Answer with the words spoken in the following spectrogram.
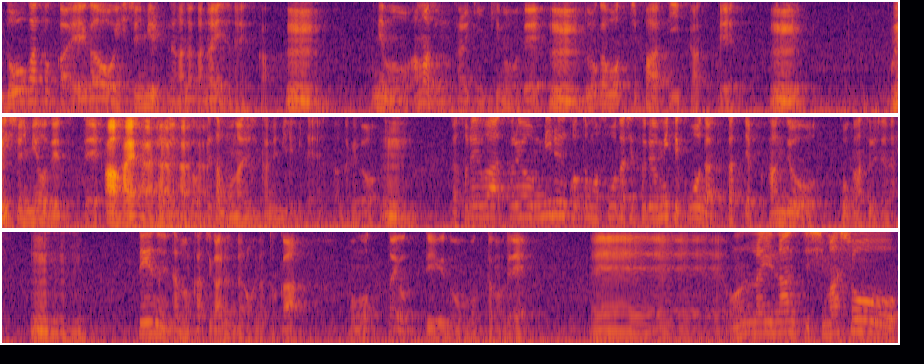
動画とか映画を一緒に見るってなかなかないじゃないですか。うんでも Amazon の最近機能でうん。動画ウォッチパーティーってあってうん。これ一緒に見ようぜっつってあはいはいはいはいでは多分同じ時間で見るみたいなやつなんだけど、うん。らそれはそれを見ることもそうだしそれを見てこうだったってやっぱ感情を交換するじゃない？っうんうん。ていうのに多分価値があるんだろうなとか思ったよっていうのを思ったので、えーオンラインランチしましょ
